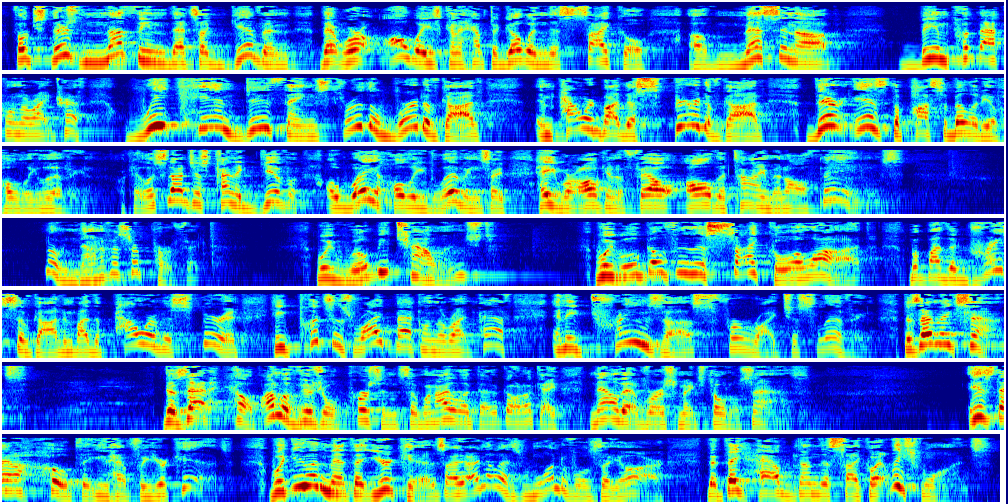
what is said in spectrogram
Folks, there's nothing that's a given that we're always going to have to go in this cycle of messing up being put back on the right track. We can do things through the Word of God, empowered by the Spirit of God. There is the possibility of holy living. Okay, let's not just kind of give away holy living, say, hey, we're all going to fail all the time in all things. No, none of us are perfect. We will be challenged. We will go through this cycle a lot. But by the grace of God and by the power of His Spirit, He puts us right back on the right path and He trains us for righteous living. Does that make sense? Does that help? I'm a visual person, so when I looked at it going, okay, now that verse makes total sense. Is that a hope that you have for your kids? Would you admit that your kids, I, I know as wonderful as they are, that they have done this cycle at least once?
